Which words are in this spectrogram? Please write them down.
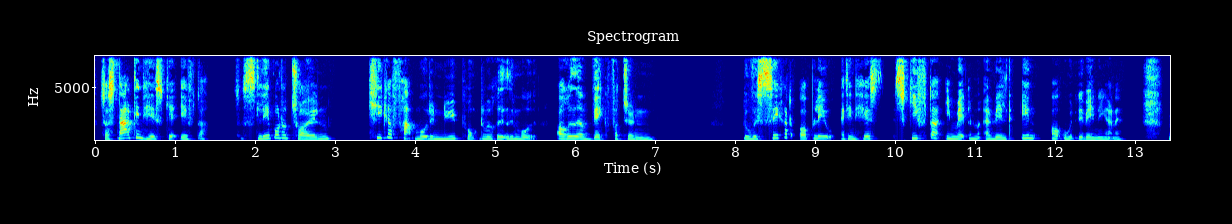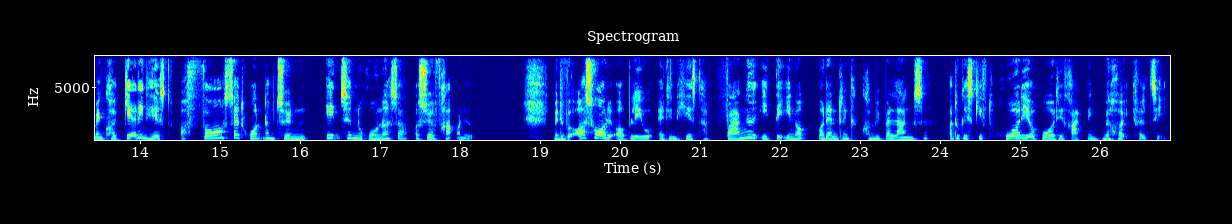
Så snart din hest giver efter, så slipper du tøjlen, kigger frem mod det nye punkt, du vil ride imod, og rider væk fra tønden. Du vil sikkert opleve, at din hest skifter imellem at vælte ind og ud i vendingerne. Men korriger din hest og fortsæt rundt om tønden, indtil den runder sig og søger frem og ned. Men du vil også hurtigt opleve, at din hest har fanget ideen om, hvordan den kan komme i balance, og du kan skifte hurtigt og hurtigt retning med høj kvalitet.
